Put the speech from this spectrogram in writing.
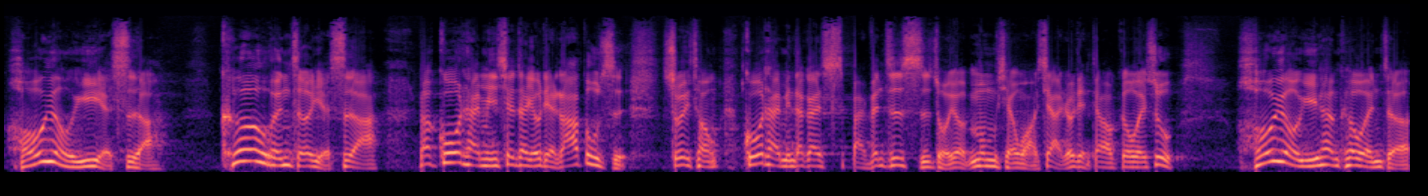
侯友谊也是啊。柯文哲也是啊，那郭台铭现在有点拉肚子，所以从郭台铭大概是百分之十左右，目前往下有点掉到个位数。侯友谊和柯文哲，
